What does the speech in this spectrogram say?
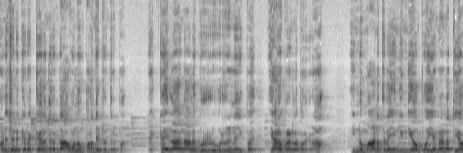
மனுஷனுக்கு ரெக்கை இருந்திருந்தால் அவனும் பறந்துட்டு இருந்திருப்பான். ரெக்கை இல்லாதனால உர்ரு உருன்னு இப்போ ஏரோப்ளேனில் பறக்கிறான். இன்னும் மானத்தில் எங்கெங்கேயோ போய் என்னென்னத்தையோ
